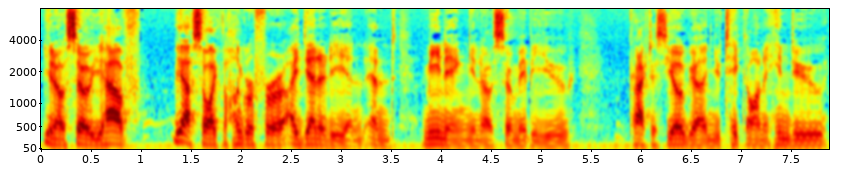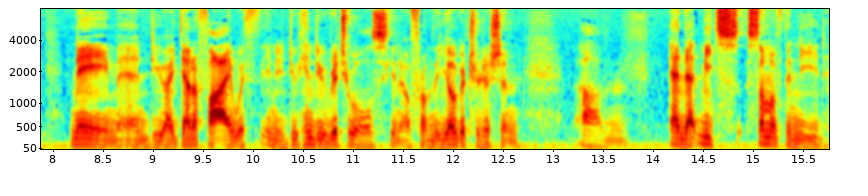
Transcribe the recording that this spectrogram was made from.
You know, so you have, yeah, so like the hunger for identity and, and meaning, you know, so maybe you practice yoga and you take on a Hindu name and you identify with, and you do Hindu rituals, you know, from the yoga tradition. Um, and that meets some of the need,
